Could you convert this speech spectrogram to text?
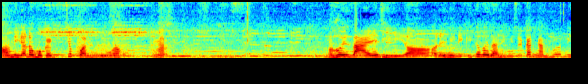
Đó, mình đã được một cái chiếc quần rồi đúng không? Nhưng mà nó hơi dài đấy thì uh, ở đây mình để kích thước hơi dài thì mình sẽ cắt ngắn bớt đi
